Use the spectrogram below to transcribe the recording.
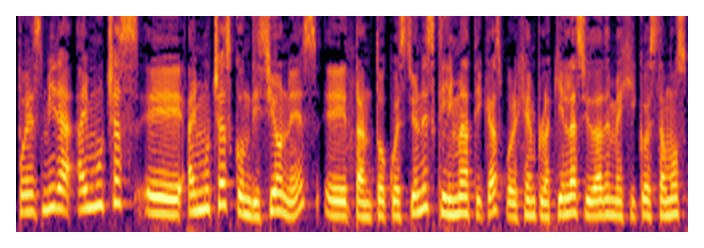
Pues mira, hay muchas, eh, hay muchas condiciones, eh, tanto cuestiones climáticas, por ejemplo, aquí en la Ciudad de México estamos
